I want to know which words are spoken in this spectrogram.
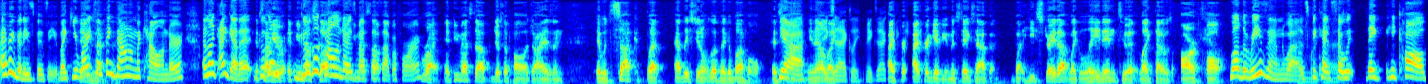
everybody's busy. Like you write Exactly. something down on the calendar, and like I get it. It's Google you're- if you Google messed up- Calendar if has messed messed us up- up before. right. If you messed up, just apologize, and it would suck, but at least you don't look like a butthole. It's Yeah. fine, you know, like exactly. Exactly. I, for, I forgive you. Mistakes happen, but he straight up like laid into it like that it was our fault. Well, the reason was Oh because God. so we, they he called,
